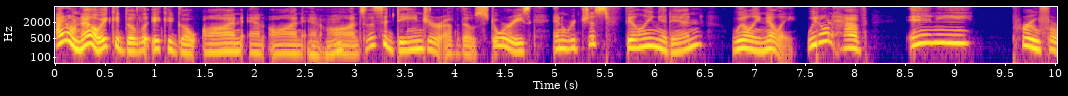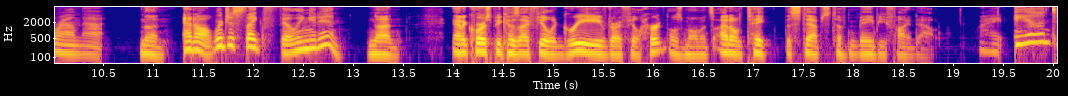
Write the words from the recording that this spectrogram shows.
I don't know, it could del- it could go on and on and Mhm. on. So that's the danger of those stories, and we're just filling it in willy nilly. We don't have any proof around that None. at all. We're just like filling it in. None. And of course, because I feel aggrieved or I feel hurt in those moments, I don't take the steps to maybe find out. Right. And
